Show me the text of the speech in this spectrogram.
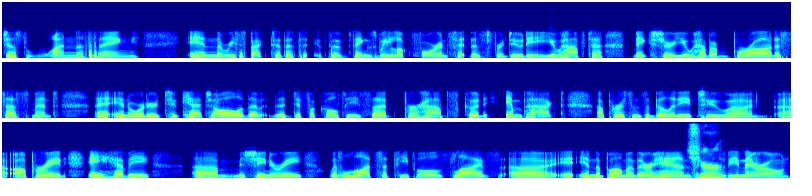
just one thing in the respect to the, th- the things we look for in fitness for duty. You have to make sure you have a broad assessment uh, in order to catch all of the, the difficulties that perhaps could impact a person's ability to uh, uh, operate a heavy um, machinery with lots of people's lives uh, in the palm of their hands, Sure. including their own.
